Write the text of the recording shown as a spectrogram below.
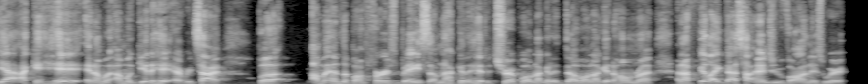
yeah, I can hit and I'm, I'm gonna get a hit every time, but I'm gonna end up on first base. I'm not gonna hit a triple. I'm not gonna double. I'm not gonna get a home run. And I feel like that's how Andrew Vaughn is, where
